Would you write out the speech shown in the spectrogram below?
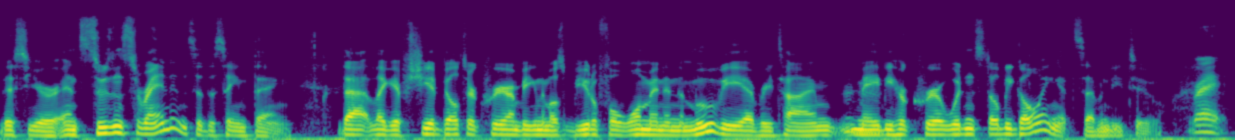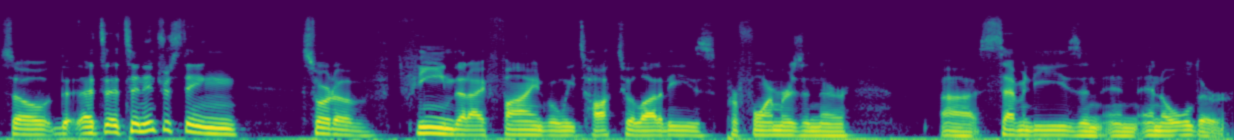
this year, and Susan Sarandon said the same thing that like if she had built her career on being the most beautiful woman in the movie every time, mm-hmm. maybe her career wouldn't still be going at 72. Right. So th- it's it's an interesting sort of theme that I find when we talk to a lot of these performers in their uh, 70s and, and, and older.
